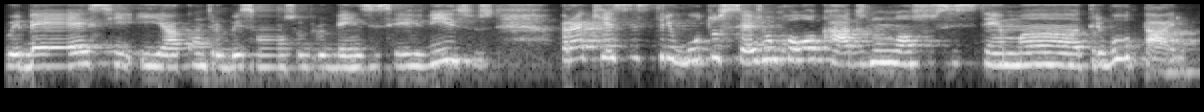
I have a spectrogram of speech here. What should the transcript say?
o IBS e a contribuição sobre bens e serviços, para que esses tributos sejam colocados no nosso sistema tributário.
